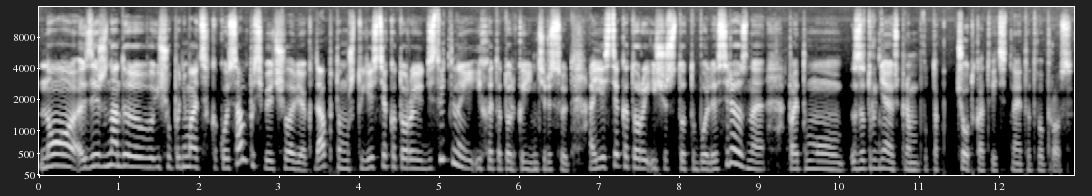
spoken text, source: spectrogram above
Но здесь же надо еще понимать, какой сам по себе человек, да, потому что есть те, которые действительно их это только интересует, а есть те, которые ищут что-то более серьезное, поэтому затрудняюсь прям вот так четко ответить на этот вопрос.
